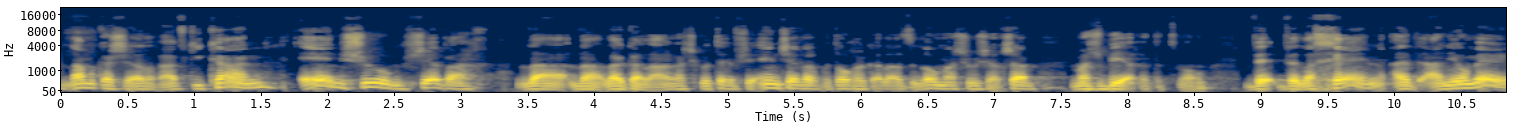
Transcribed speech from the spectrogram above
למה קשה על רב? כי כאן אין שום שבח לגלה, רש"י כותב שאין שבח בתוך הגלה, זה לא משהו שעכשיו משביח את עצמו, ולכן אני אומר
